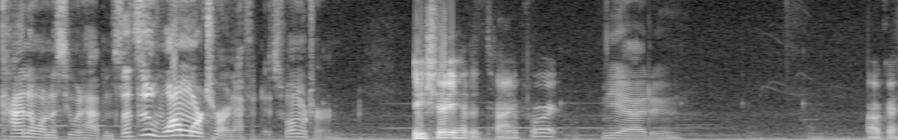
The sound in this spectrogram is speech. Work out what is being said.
Kind of want to see what happens. Let's do one more turn after this. One more turn. you sure you had the time for it? Yeah, I do. Okay.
